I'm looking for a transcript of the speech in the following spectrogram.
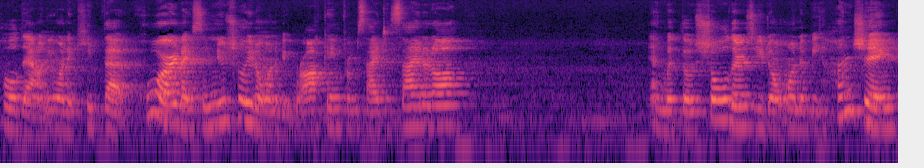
pull down. You want to keep that core nice and neutral. You don't want to be rocking from side to side at all. And with those shoulders, you don't want to be hunching.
